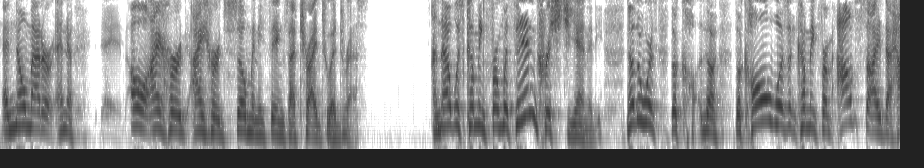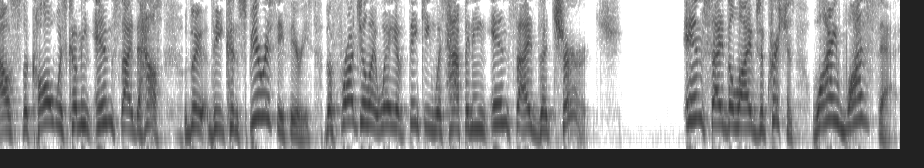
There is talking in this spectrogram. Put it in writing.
and no matter, and oh, I heard, I heard so many things I tried to address. And that was coming from within Christianity. In other words, the, the, the call wasn't coming from outside the house. The call was coming inside the house. The, the conspiracy theories, the fraudulent way of thinking was happening inside the church, inside the lives of Christians. Why was that?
